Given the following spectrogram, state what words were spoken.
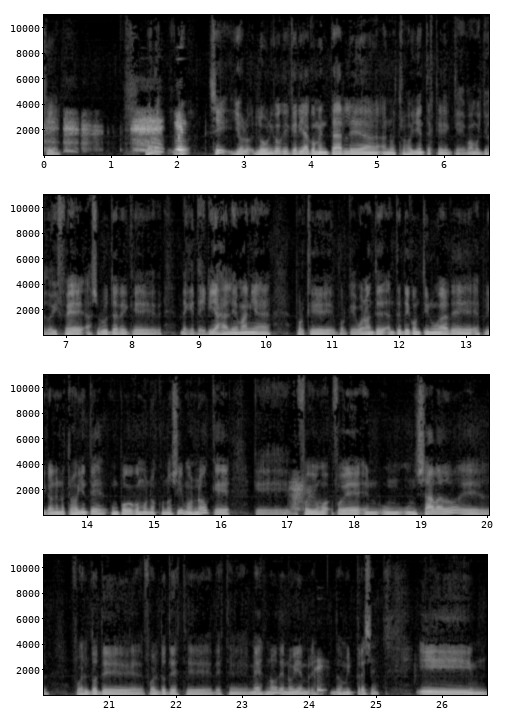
Sí. Bueno, sí, yo lo, único que quería comentarle a, nuestros oyentes que, que, vamos, yo doy fe absoluta de que, de que te irías a Alemania porque, porque bueno, antes, antes de continuar, de explicarle a nuestros oyentes un poco cómo nos conocimos, ¿no? Que, que fue, fue en un, sábado, el, fue el 2 de, fue el 2 de este, de este mes, ¿no? De noviembre de 2013. Y,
